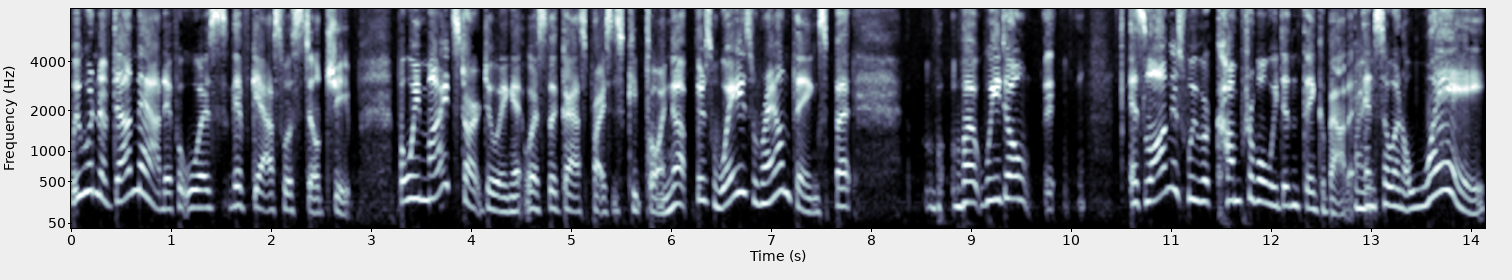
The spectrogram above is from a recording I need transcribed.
We wouldn't have done that if it was if gas was still cheap, but we might start doing it as the gas prices keep going up. There's ways around things, but but we don't as long as we were comfortable, we didn't think about it. And so, in a way,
